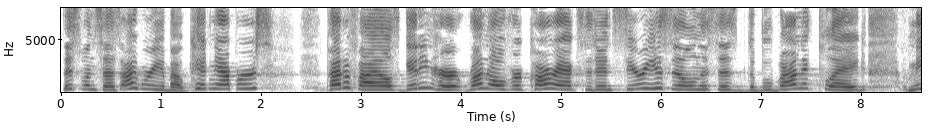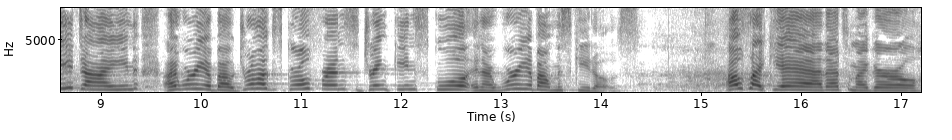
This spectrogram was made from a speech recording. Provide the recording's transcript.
This one says, I worry about kidnappers, pedophiles, getting hurt, run over, car accidents, serious illnesses, the bubonic plague, me dying. I worry about drugs, girlfriends, drinking, school, and I worry about mosquitoes. I was like, yeah, that's my girl.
